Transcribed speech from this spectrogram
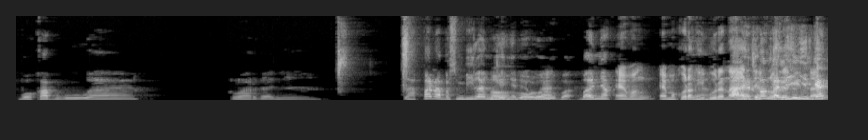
Bokap gua keluarganya 8 apa 9 Oh, kayaknya deh, gua kan. lupa. Banyak. Emang emang kurang Iya. hiburan Padahal aja emang gak keluarga dingin kita. kan?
